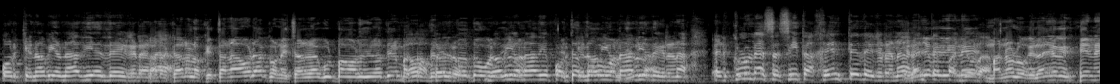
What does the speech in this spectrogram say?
Porque no había nadie de Granada. claro, los que están ahora con echarle la culpa a Guardiola tienen No, bastante Pedro, todo no había nadie porque no había nadie Guardiola. de Granada. El club necesita gente de Granada, El año gente que viene, española. Manolo, el año que viene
